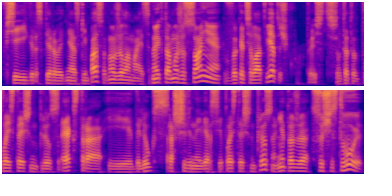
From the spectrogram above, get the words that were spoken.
все игры с первого дня с Game Pass, оно уже ломается. Ну и к тому же Sony выкатила ответочку. То есть вот этот PlayStation Plus Extra и Deluxe, расширенные версии PlayStation Plus, они тоже существуют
